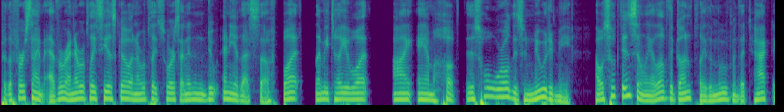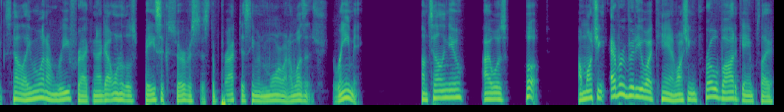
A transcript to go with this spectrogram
for the first time ever. I never played CS:GO. I never played Source. I didn't do any of that stuff. But let me tell you what. I am hooked. This whole world is new to me. I was hooked instantly. I love the gunplay, the movement, the tactics. Hell, I even went on Refrag and I got one of those basic services to practice even more when I wasn't streaming. I'm telling you, I was hooked. I'm watching every video I can, watching pro VOD gameplay.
